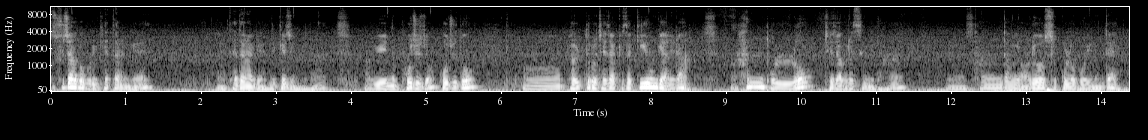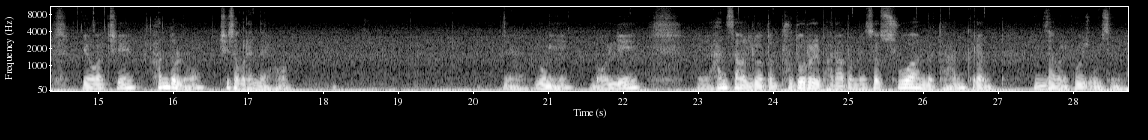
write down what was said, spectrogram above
수작업으로 이렇게 했다는 게 에, 대단하게 느껴집니다. 아, 위에 있는 보주죠. 보주도 어, 별도로 제작해서 끼운 게 아니라 한 돌로 제작을 했습니다. 어, 상당히 어려웠을 걸로 보이는데 이와 같이 한 돌로 치석을 했네요. 예, 용이 멀리 예, 한 쌍을 이루었던 부도를 바라보면서 수호한 듯한 그런 인상을 보여주고 있습니다.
